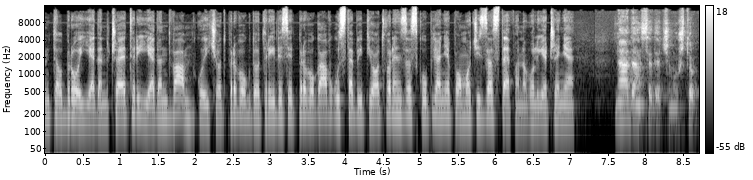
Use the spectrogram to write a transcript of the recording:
MTEL broj 1412 koji će od 1. do 31. avgusta biti otvoren za skupljanje pomoći za Stefanovo liječenje. Nadam se da ćemo što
